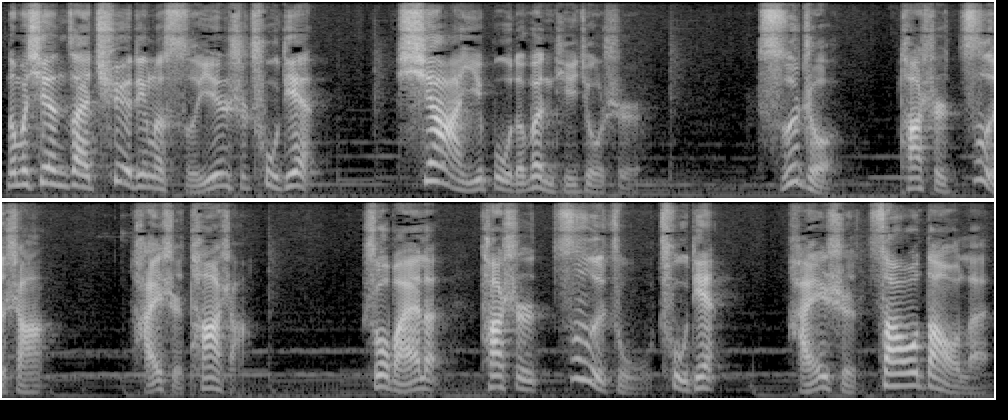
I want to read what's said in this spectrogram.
那么现在确定了死因是触电，下一步的问题就是，死者他是自杀还是他杀？说白了，他是自主触电还是遭到了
